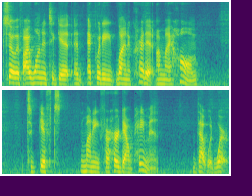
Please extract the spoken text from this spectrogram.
So if I wanted to get an equity line of credit on my home to gift money for her down payment, that would work.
